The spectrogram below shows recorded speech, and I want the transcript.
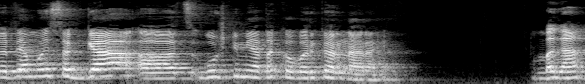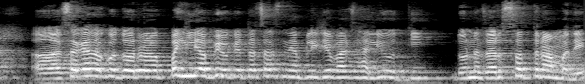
तर त्यामुळे सगळ्या गोष्टी मी आता कवर करणार आहे. बघा सगळ्यात अगोदर पहिली अभियोग्यता चाचणी आपली जेव्हा झाली होती दोन हजार सतरामध्ये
